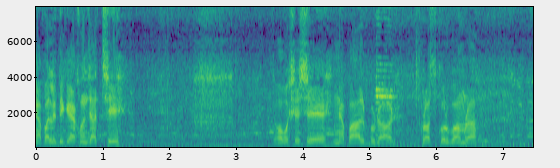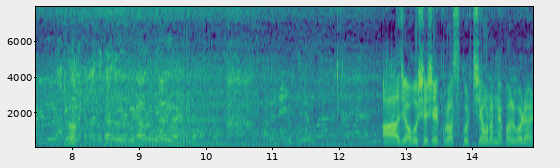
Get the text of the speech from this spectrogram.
নেপালের দিকে এখন যাচ্ছি। তো অবশেষে নেপাল বর্ডার ক্রস করব আমরা। আজ অবশেষে ক্রস করছি আমরা নেপাল বর্ডার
